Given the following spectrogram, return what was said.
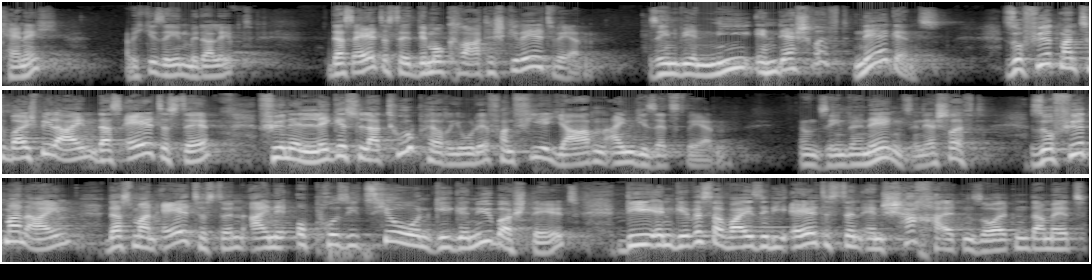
kenne ich, habe ich gesehen, miterlebt, dass Älteste demokratisch gewählt werden. Sehen wir nie in der Schrift, nirgends. So führt man zum Beispiel ein, dass Älteste für eine Legislaturperiode von vier Jahren eingesetzt werden. Und sehen wir nirgends in der Schrift. So führt man ein, dass man Ältesten eine Opposition gegenüberstellt, die in gewisser Weise die Ältesten in Schach halten sollten, damit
